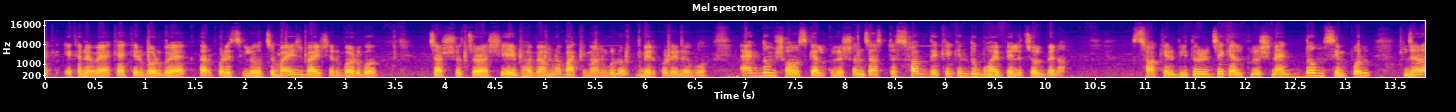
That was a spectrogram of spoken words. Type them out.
এক, এখানেও এক, একের বর্গ এক, তারপরে ছিল হচ্ছে বাইশ, বাইশের বর্গ চারশো চুরাশি, এইভাবে আমরা বাকি মানগুলো বের করে নেব। একদম সহজ ক্যালকুলেশন জাস্ট ছক দেখে কিন্তু ভয় পেলে চলবে না। ছকের ভিতরের যে ক্যালকুলেশন একদম সিম্পল যারা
